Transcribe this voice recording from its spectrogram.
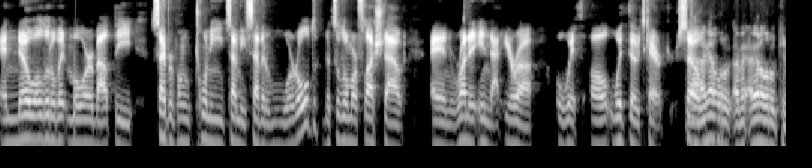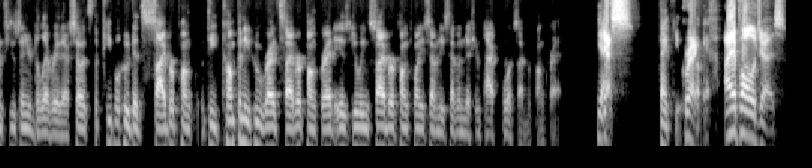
and know a little bit more about the Cyberpunk 2077 world that's a little more fleshed out and run it in that era with all with those characters. So and I got a little, I, mean, I got a little confused in your delivery there. So it's the people who did Cyberpunk. The company who writes Cyberpunk Red is doing Cyberpunk 2077 mission pack for Cyberpunk Red. yes. Thank you. Correct. Okay. I apologize.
